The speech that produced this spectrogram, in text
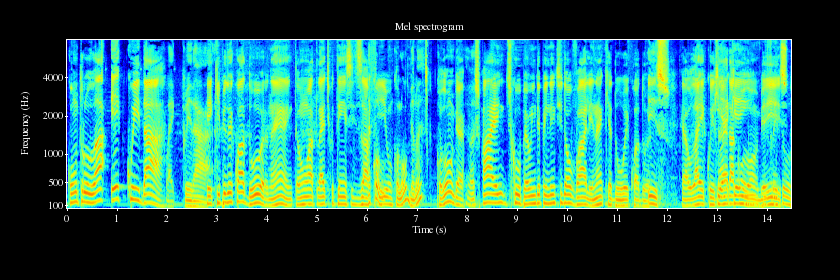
contra o La Equidad. La Equidad. Equipe do Equador, né? Então o Atlético tem esse desafio. É Col Colômbia, não é? Colômbia? Acho... Ah, é, desculpa, é o Independente Del Vale, né? Que é do Equador. Isso. É o La Equidad é da Colômbia, isso.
